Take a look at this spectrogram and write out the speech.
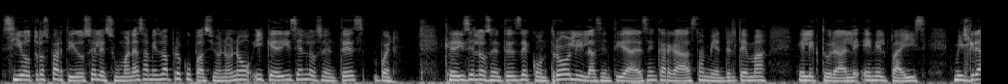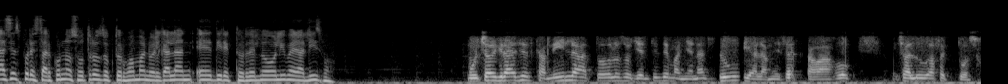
si otros partidos se les suman a esa misma preocupación o no y qué dicen los entes, bueno, qué dicen los entes de control y las entidades encargadas también del tema electoral en el país. Mil gracias por estar con nosotros, doctor Juan Manuel Galán, eh, director del nuevo liberalismo. Muchas gracias Camila, a todos los oyentes de Mañanas Blue y a la mesa de trabajo, un saludo afectuoso.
